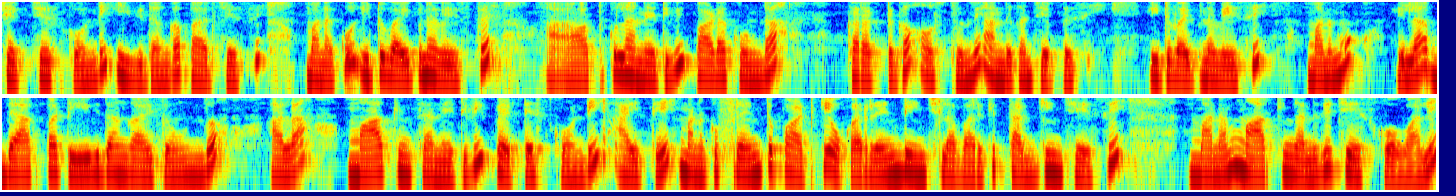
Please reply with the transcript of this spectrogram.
చెక్ చేసుకోండి. ఈ విధంగా పరిచేసి మనకు ఇటువైపున వేస్తే అతుకులు అనేటివి పడకుండా కరెక్ట్గా వస్తుంది. అందుకని చెప్పేసి ఇటువైపున వేసి మనము ఇలా బ్యాక్ పార్ట్ ఏ విధంగా అయితే ఉందో అలా మార్కింగ్స్ అనేటివి పెట్టేసుకోండి. అయితే మనకు ఫ్రంట్ పార్ట్కి ఒక రెండు ఇంచుల వరకు తగ్గించేసి మనం మార్కింగ్ అనేది చేసుకోవాలి.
